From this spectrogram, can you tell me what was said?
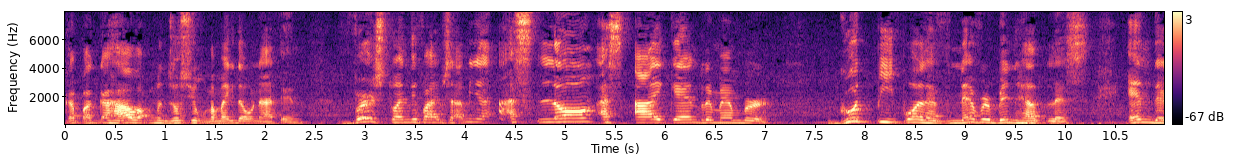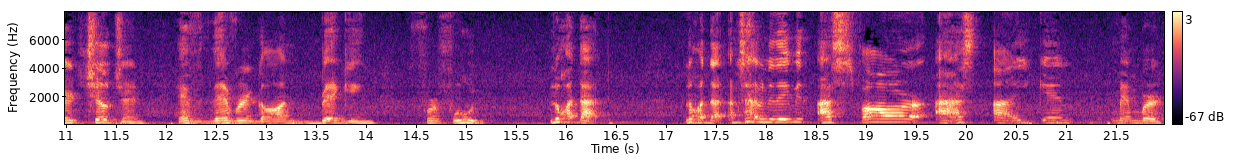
kapag kahawak ng Diyos yung kamay daw natin, verse 25, sabi niya, As long as I can remember, good people have never been helpless and their children have never gone begging for food. Look at that. Look at that. Ang sabi ni David, as far as I can remember.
